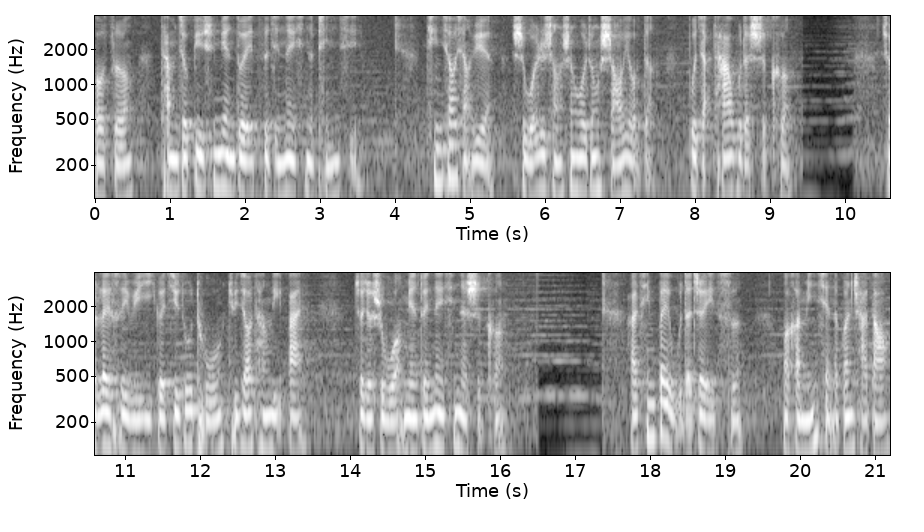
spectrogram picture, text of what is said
否则，他们就必须面对自己内心的贫瘠。听交响乐是我日常生活中少有的不假他物的时刻，这类似于一个基督徒去教堂礼拜，这就是我面对内心的时刻。而听贝舞的这一次，我很明显的观察到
